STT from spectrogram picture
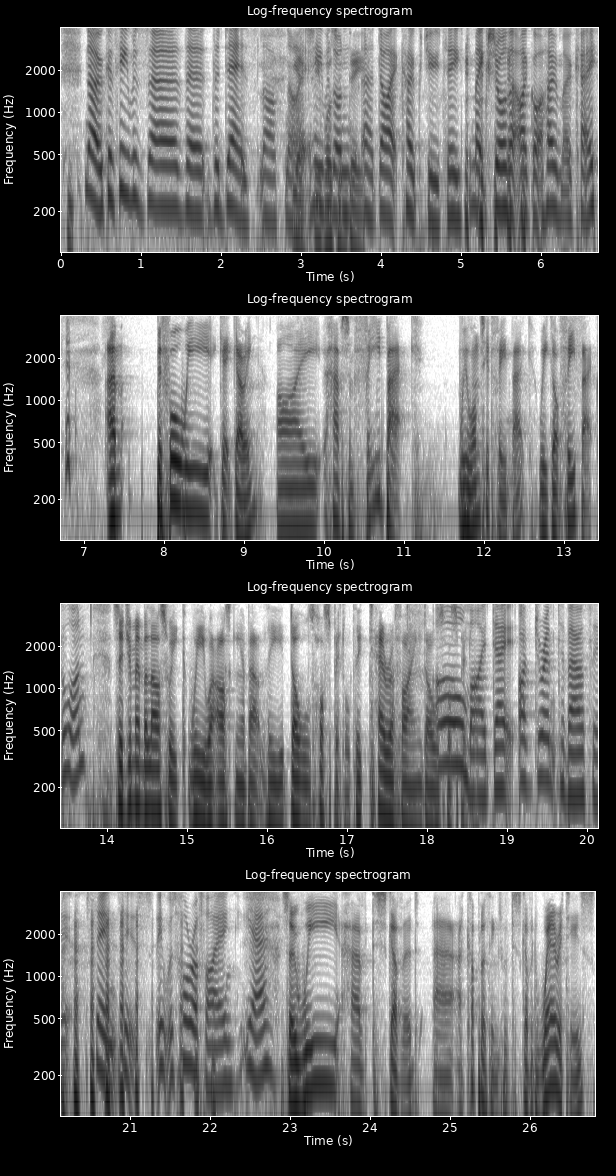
no, because he was uh, the the Des last night. Yes, he was on indeed. uh, Diet Coke duty to make sure that I got home okay. Um, before we get going, I have some feedback. We wanted feedback. We got feedback. Go on. So do you remember last week we were asking about the Dolls Hospital, the terrifying Dolls oh Hospital? Oh my day! I've dreamt about it since. It's it was horrifying. Yeah, So we have discovered uh, a couple of things. We've discovered where it is,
